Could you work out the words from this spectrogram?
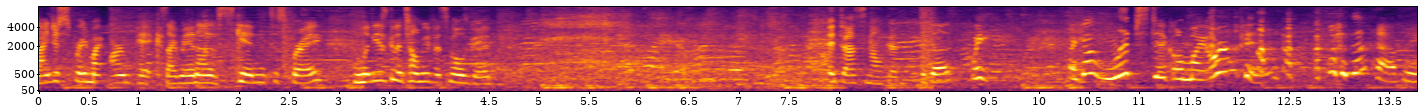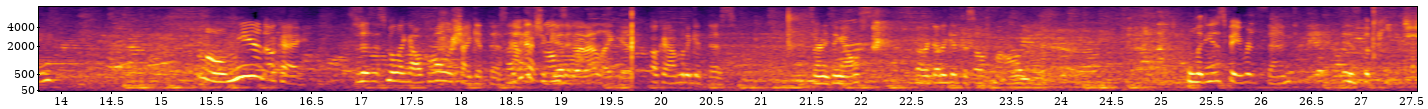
and I just sprayed my armpit because I ran out of skin to spray. And Lydia's gonna tell me if it smells good. It does smell good. It does? Wait, I got lipstick on my armpit. How did that happen? Oh man, okay. So does it smell like alcohol or should I get this? I No, think I should get good. it. I like it. Okay, I'm gonna get this. Is there anything else? But I gotta get this off my armpit. Lydia's favorite scent is the peach.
